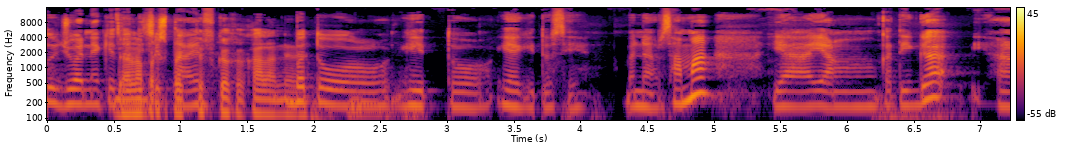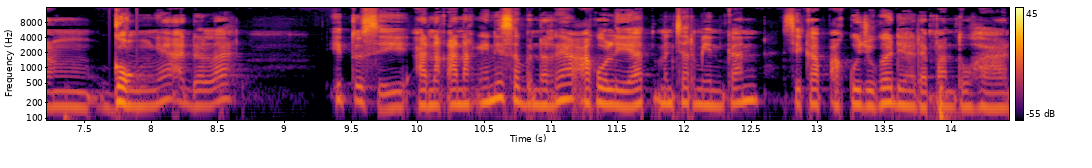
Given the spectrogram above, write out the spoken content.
tujuannya kita Dalam diciptain. perspektif kekekalannya. Betul, gitu. Ya gitu sih. Benar. Sama ya yang ketiga yang gongnya adalah itu sih anak-anak ini sebenarnya aku lihat mencerminkan sikap aku juga di hadapan Tuhan.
